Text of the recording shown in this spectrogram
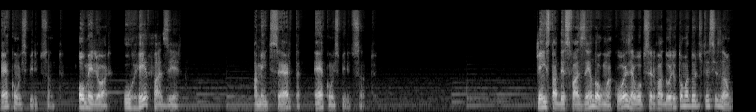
é com o Espírito Santo. Ou melhor, o refazer a mente certa é com o Espírito Santo. Quem está desfazendo alguma coisa é o observador e o tomador de decisão.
